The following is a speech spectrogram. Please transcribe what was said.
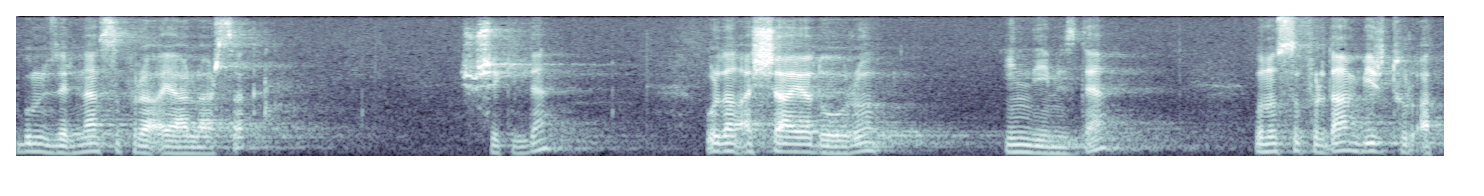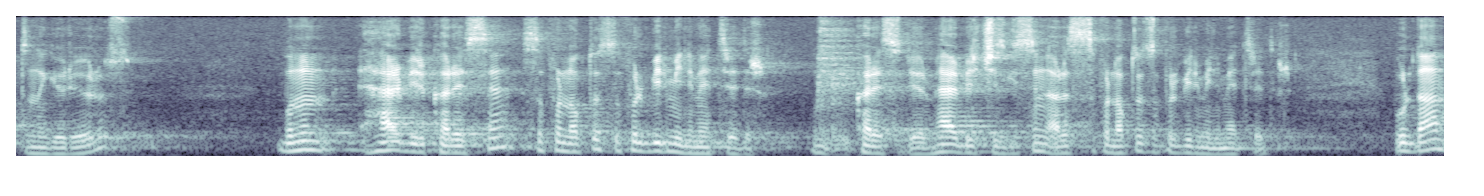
bunun üzerinden sıfıra ayarlarsak şu şekilde buradan aşağıya doğru indiğimizde bunun sıfırdan bir tur attığını görüyoruz. Bunun her bir karesi 0.01 milimetredir. Karesi diyorum. Her bir çizgisinin arası 0.01 milimetredir. Buradan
